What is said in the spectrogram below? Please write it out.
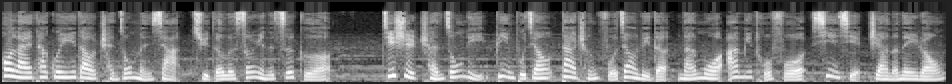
后来，他皈依到禅宗门下，取得了僧人的资格。即使禅宗里并不教大乘佛教里的“南无阿弥陀佛，谢谢”这样的内容，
